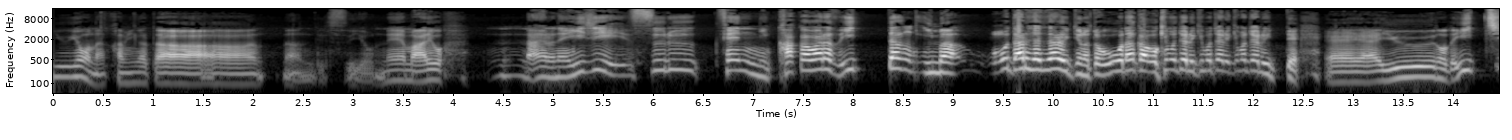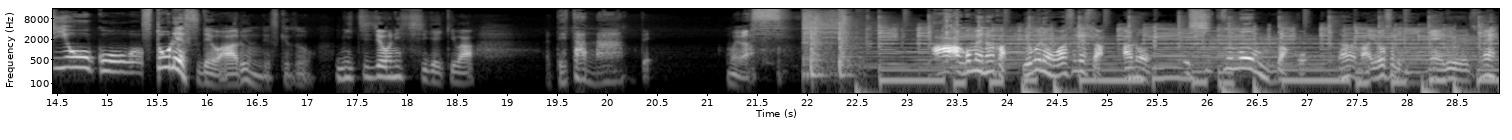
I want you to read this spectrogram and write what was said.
いうような髪型なんですよね。まあ、あれを、なんやろね、維持する線に関わらず、一旦今、お、だるだるだるいっていうのと、お、なんか、お、気持ち悪い気持ち悪い気持ち悪いって、えー、いうので、一応、こう、ストレスではあるんですけど、日常に刺激は出たなって思います。あー、ごめん、なんか、読むの忘れてた。あの、質問箱。まあ、要するにメールですね。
